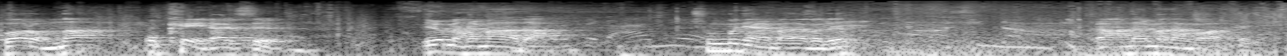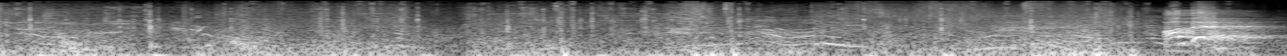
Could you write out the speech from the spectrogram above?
부활 없나? 오케이 나이스 이러면 할만하다 충분히 할만하거든. 안 할만한 것 같아. 안돼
